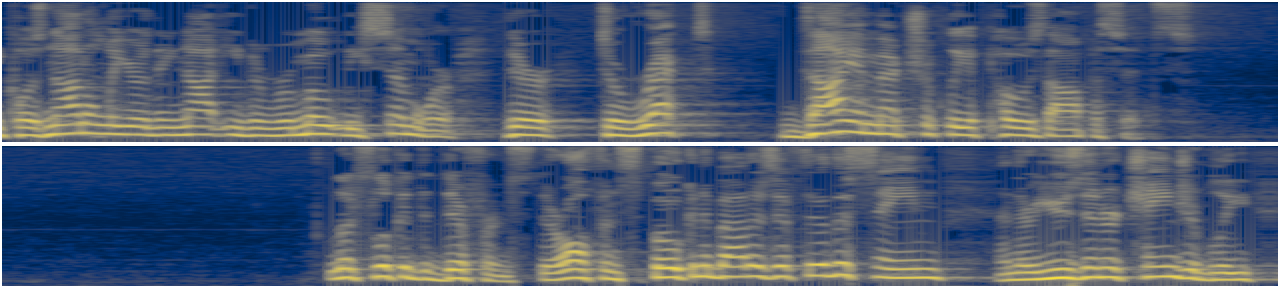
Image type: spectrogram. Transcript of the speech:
because not only are they not even remotely similar, they're direct, diametrically opposed opposites. Let's look at the difference. They're often spoken about as if they're the same and they're used interchangeably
